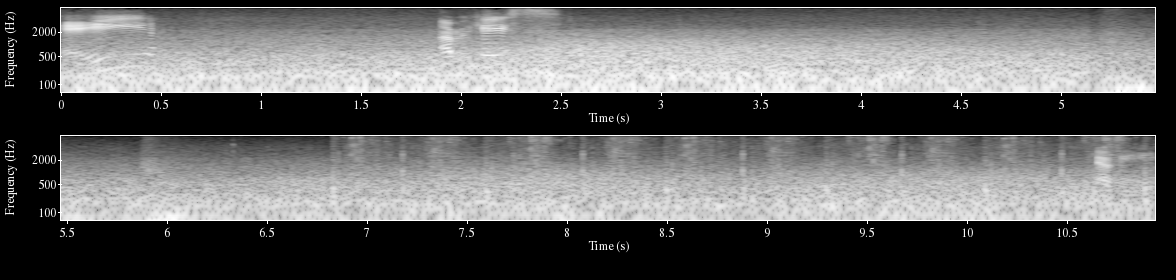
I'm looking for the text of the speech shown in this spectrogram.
A? Uppercase? Okay.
